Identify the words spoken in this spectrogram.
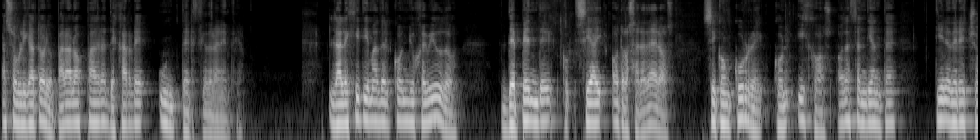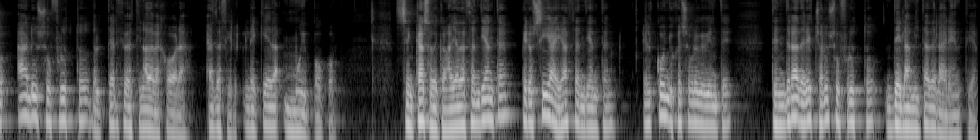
es obligatorio para los padres dejarle un tercio de la herencia. La legítima del cónyuge viudo depende si hay otros herederos. Si concurre con hijos o descendientes, tiene derecho al usufructo del tercio destinado a mejoras, es decir, le queda muy poco. Si en caso de que no haya descendientes, pero sí hay ascendientes, el cónyuge sobreviviente tendrá derecho al usufructo de la mitad de la herencia.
